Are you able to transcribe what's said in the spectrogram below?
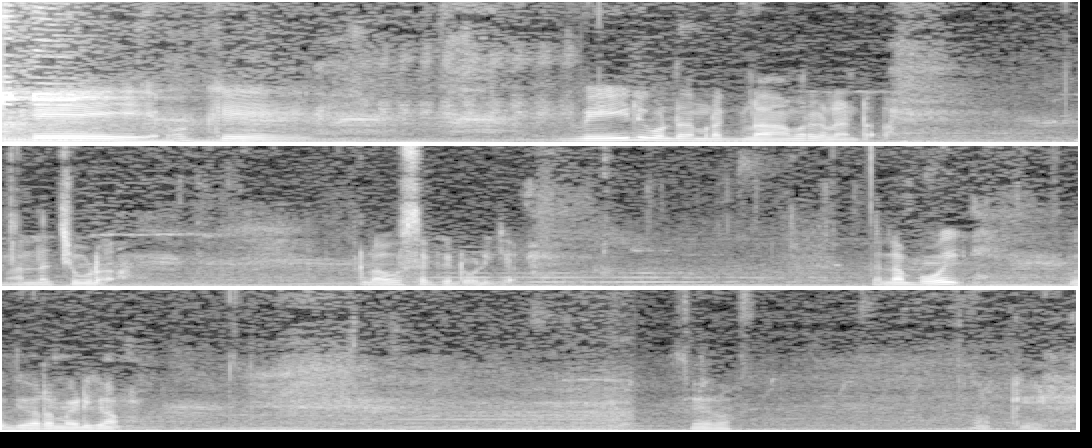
Okay okay. വെയിൽ കൊണ്ട് നമ്മുടെ ഗ്ലാമർ കളയണ്ട നല്ല ചൂടാ. ഗ്ലൗസൊക്കെ ഇട്ട് ഓടിക്കാം. ഇതെല്ലാം പോയി. പുതിയ മേടിക്കണം. Zero okay.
